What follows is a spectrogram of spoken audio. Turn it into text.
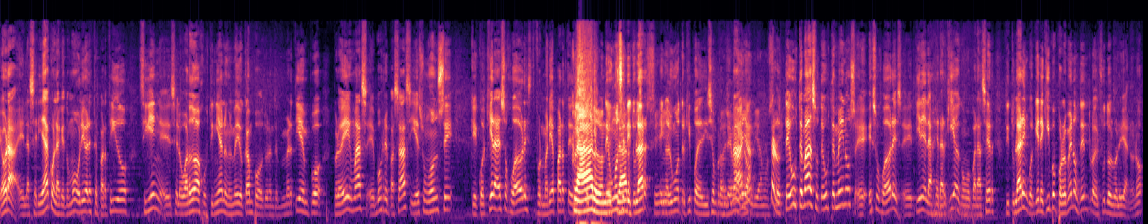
Y ahora, eh, la seriedad con la que tomó Bolívar este partido, si bien eh, se lo guardó a Justiniano en el medio campo durante el primer tiempo, pero de ahí en más eh, vos repasás y es un 11 que cualquiera de esos jugadores formaría parte de- Claro, de, donde- un 11 claro, titular sí. en algún otro equipo de división Donde profesional. ¿no? vayan, digamos, claro, sí. te guste más o te guste menos, eh, esos jugadores eh, tienen la jerarquía como para ser titular en cualquier equipo, por lo menos dentro del fútbol boliviano, ¿no?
